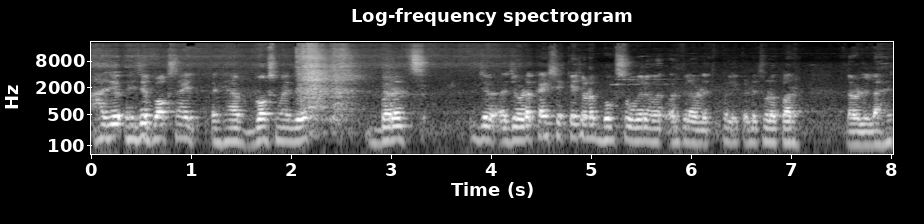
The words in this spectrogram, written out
हा जे हे जे बॉक्स आहेत ह्या बॉक्समध्ये बरंच जे जेवढं काही शक्य आहे तेवढं बुक्स वगैरे वर- वरती लावले आहेत. पलीकडे थोडंफार लावलेलं आहे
